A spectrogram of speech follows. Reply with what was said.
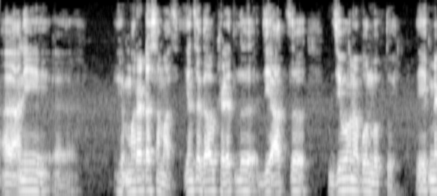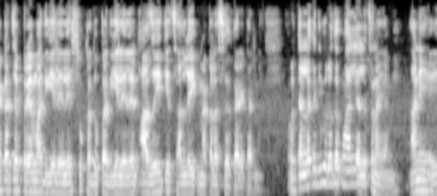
आणि हे मराठा समाज यांचं गावखेड्यातलं जे आजचं जीवन आपण बघतोय ते एकमेकाच्या प्रेमात गेलेले सुखादुखात गेलेले आणि आजही ते चाललं एकमेकाला सहकार्य करण्यात. त्यामुळे त्यांना कधी विरोधक मानलेलंच नाही आम्ही. आणि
